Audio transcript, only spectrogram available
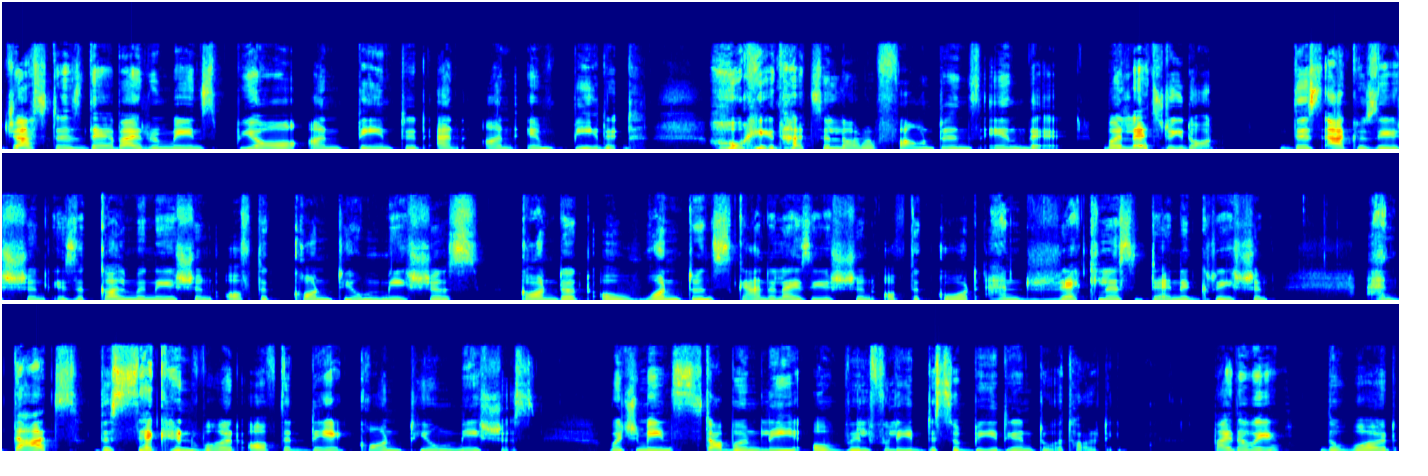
Justice thereby remains pure, untainted, and unimpeded. Okay, that's a lot of fountains in there. But let's read on. This accusation is a culmination of the contumacious conduct or wanton scandalization of the court and reckless denigration. And that's the second word of the day contumacious, which means stubbornly or willfully disobedient to authority. By the way, the word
